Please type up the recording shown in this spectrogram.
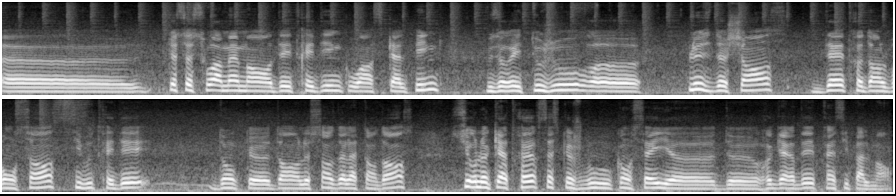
Euh, que ce soit même en day trading ou en scalping, vous aurez toujours euh, plus de chances d'être dans le bon sens si vous tradez donc dans le sens de la tendance. Sur le 4 heures, c'est ce que je vous conseille de regarder principalement.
